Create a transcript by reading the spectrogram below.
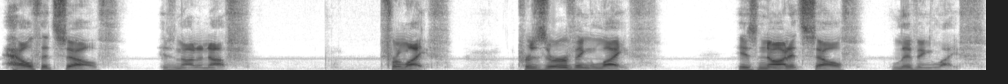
health itself is not enough for life. Preserving life is not itself living life.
